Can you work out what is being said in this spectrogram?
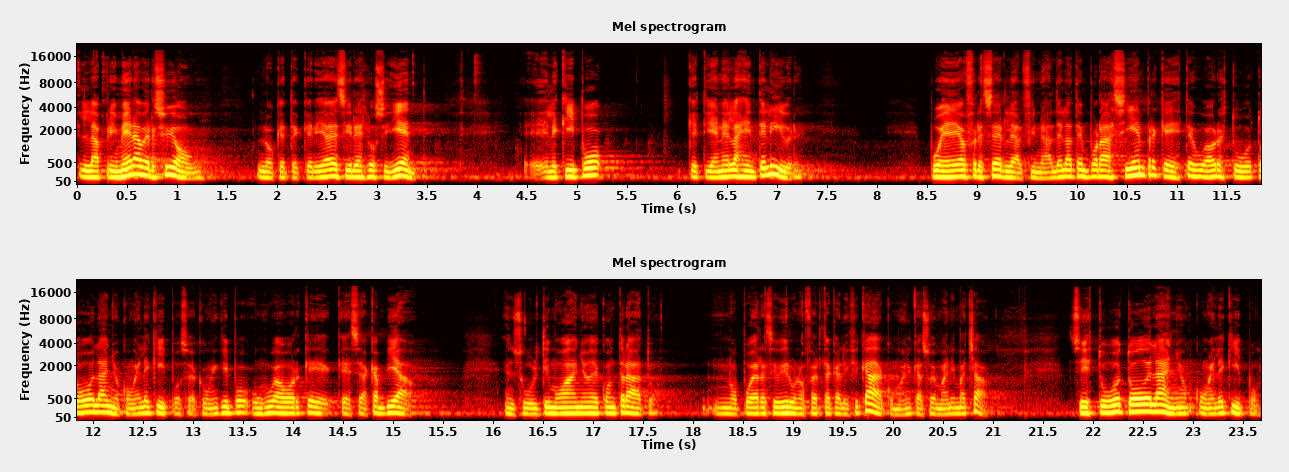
la primera versión, lo que te quería decir es lo siguiente. El equipo que tiene el agente libre puede ofrecerle al final de la temporada, siempre que este jugador estuvo todo el año con el equipo, o sea, con un equipo, un jugador que, que se ha cambiado, en su último año de contrato no puede recibir una oferta calificada, como es el caso de Manny Machado. Si estuvo todo el año con el equipo,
